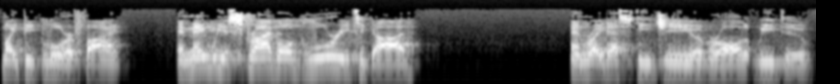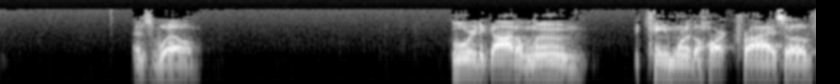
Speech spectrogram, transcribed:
might be glorified. And may we ascribe all glory to God and write SDG over all that we do as well. Glory to God alone became one of the heart cries of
